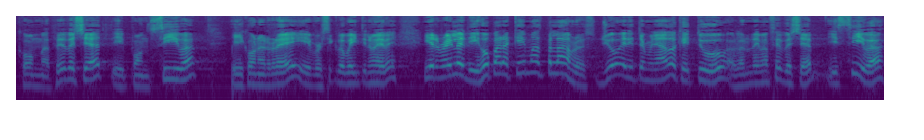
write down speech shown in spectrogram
con Mephibosheth y con Siba y con el rey, y versículo 29, y el rey le dijo, ¿para qué más palabras? Yo he determinado que tú, hablando de Mephibosheth y Siba,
